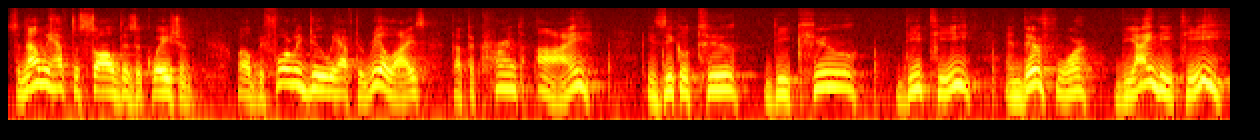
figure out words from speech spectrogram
So now we have to solve this equation. Well, before we do, we have to realize that the current I is equal to dq dt, and therefore di dt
